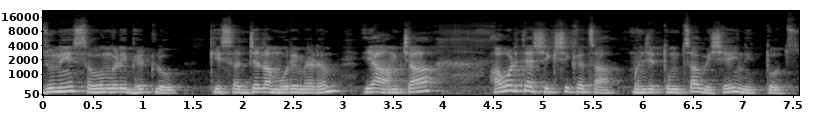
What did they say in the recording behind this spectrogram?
जुने सवंगडी भेटलो की सज्जला मोरे मॅडम या आमच्या आवडत्या शिक्षिकेचा म्हणजे तुमचा विषय निघतोच.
